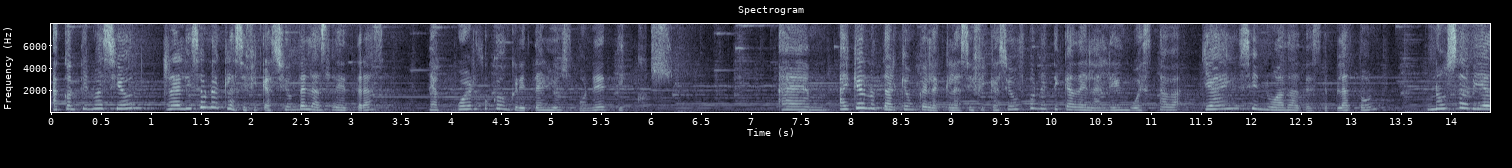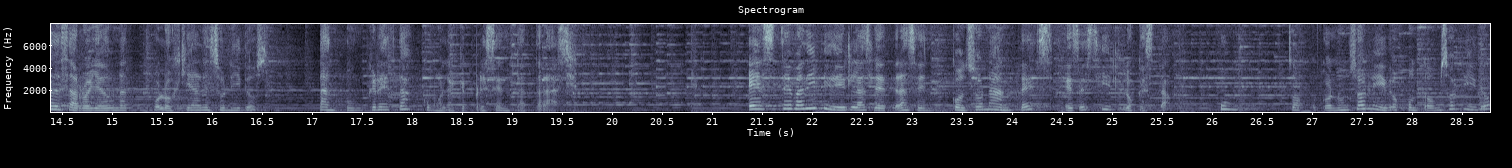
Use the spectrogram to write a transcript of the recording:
A continuación, realiza una clasificación de las letras de acuerdo con criterios fonéticos. Em, hay que anotar que aunque la clasificación fonética de la lengua estaba ya insinuada desde Platón, no se había desarrollado una tipología de sonidos tan concreta como la que presenta Tracio. Este va a dividir las letras en consonantes, es decir, lo que está con un sonido junto a un sonido,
